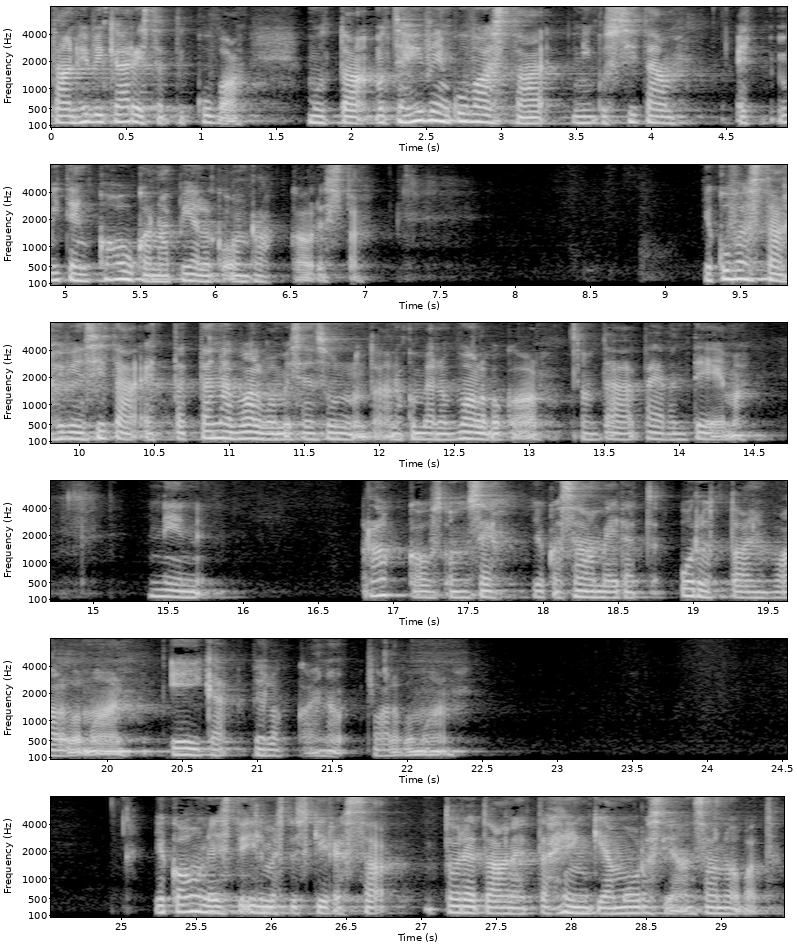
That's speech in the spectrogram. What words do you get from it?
tämä on hyvin käristetty kuva, mutta, mutta se hyvin kuvastaa niin sitä, että miten kaukana pelko on rakkaudesta. Ja kuvastaa hyvin sitä, että tänä valvomisen sunnuntaina, kun meillä on valvokaa, on tämä päivän teema, niin rakkaus on se, joka saa meidät odottaen valvomaan, eikä pelokkaina valvomaan. Ja kauniisti ilmestyskirjassa todetaan, että henki ja morsian sanovat,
